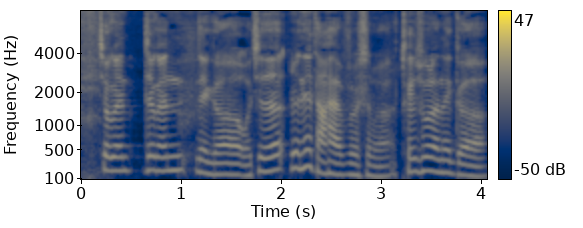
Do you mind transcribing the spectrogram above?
就跟就跟那个，我记得任天堂还不是什么推出了那个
